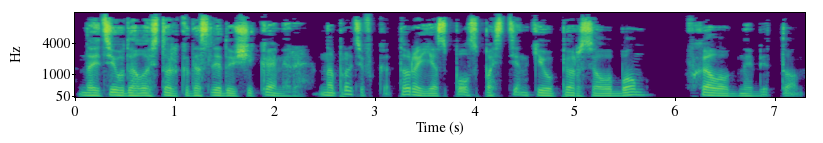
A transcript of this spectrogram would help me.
Дойти удалось только до следующей камеры, напротив которой я сполз по стенке и уперся лбом в холодный бетон.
